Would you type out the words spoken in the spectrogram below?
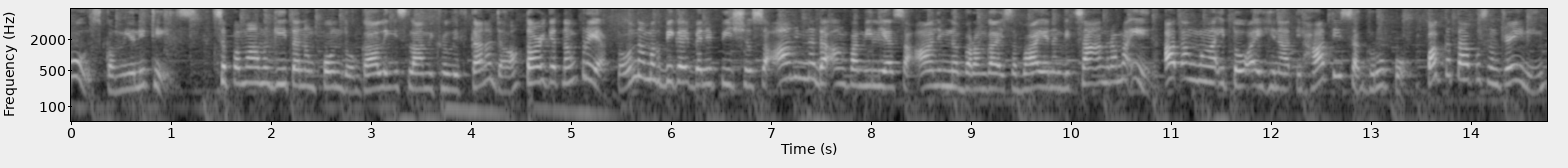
host communities. Sa pamamagitan ng pondo galing Islamic Relief Canada, target ng proyekto na magbigay benepisyo sa anim na daang pamilya sa anim na barangay sa bayan ng Ditsaan, Ramain at ang mga ito ay hinati-hati sa grupo. Pagkatapos ng training,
